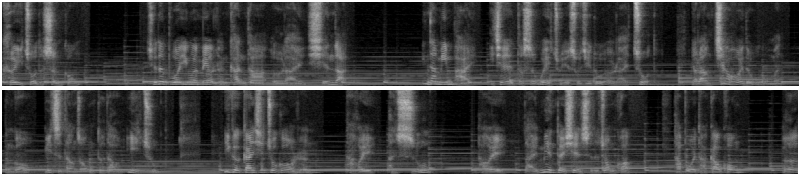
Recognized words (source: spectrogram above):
可以做的圣工？绝对不会因为没有人看他而来闲懒。应当明白，一切都是为主耶稣基督而来做的，要让教会的我们能够彼此当中得到益处。一个甘心做工的人，他会很实务，他会来面对现实的状况，他不会打高空，而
